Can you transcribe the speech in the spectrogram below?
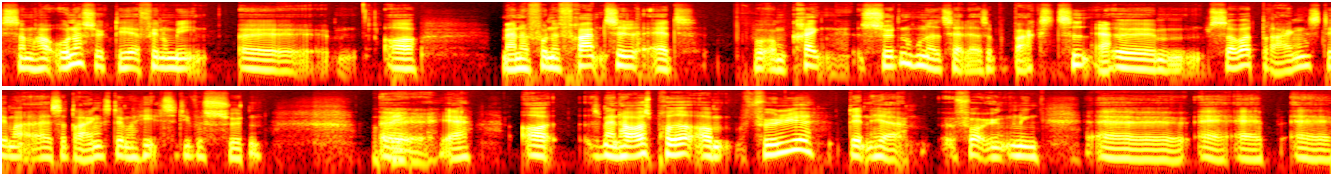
som har undersøgt det her fænomen, øh, og man har fundet frem til, at på omkring 1700-tallet, altså på Bachs tid, Ja. ja. øh, så var drengestemmer, altså drengestemmer helt til de var 17. okay. Øh, ja. Og man har også prøvet at følge den her foryngning øh, af, af, af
